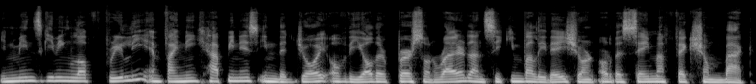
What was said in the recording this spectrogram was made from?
It means giving love freely and finding happiness in the joy of the other person rather than seeking validation or the same affection back.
